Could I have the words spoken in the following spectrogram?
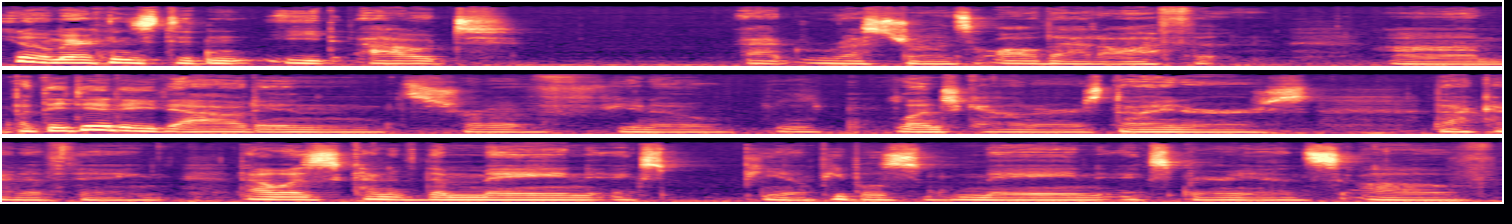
You know, Americans didn't eat out at restaurants all that often. Um, but they did eat out in sort of, you know, lunch counters, diners, that kind of thing. That was kind of the main, you know, people's main experience of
